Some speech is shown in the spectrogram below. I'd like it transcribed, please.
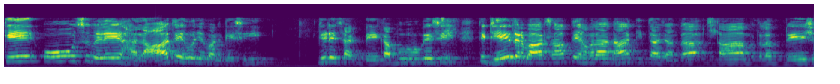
ਕਿ ਉਸ ਵੇਲੇ ਹਾਲਾਤ ਇਹੋ ਜਿਹੇ ਬਣ ਗਏ ਸੀ ਜਿਹੜੇ ਸਾ ਬੇਕਾਬੂ ਹੋ ਗਏ ਸੀ। ਤੇ ਜੇ ਦਰਬਾਰ ਸਾਹਿਬ ਤੇ ਹਮਲਾ ਨਾ ਕੀਤਾ ਜਾਂਦਾ। ਤਾਂ ਮਤਲਬ ਦੇਸ਼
